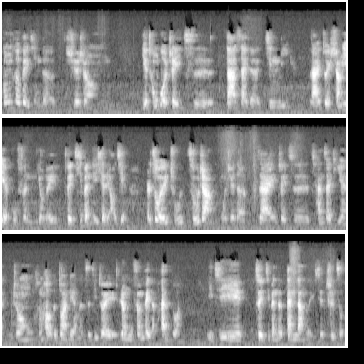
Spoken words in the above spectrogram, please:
工科背景的学生，也通过这一次大赛的经历，来对商业部分有了最基本的一些了解。而作为组组长，我觉得在这次参赛体验中，很好的锻炼了自己对任务分配的判断，以及最基本的担当的一些职责。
